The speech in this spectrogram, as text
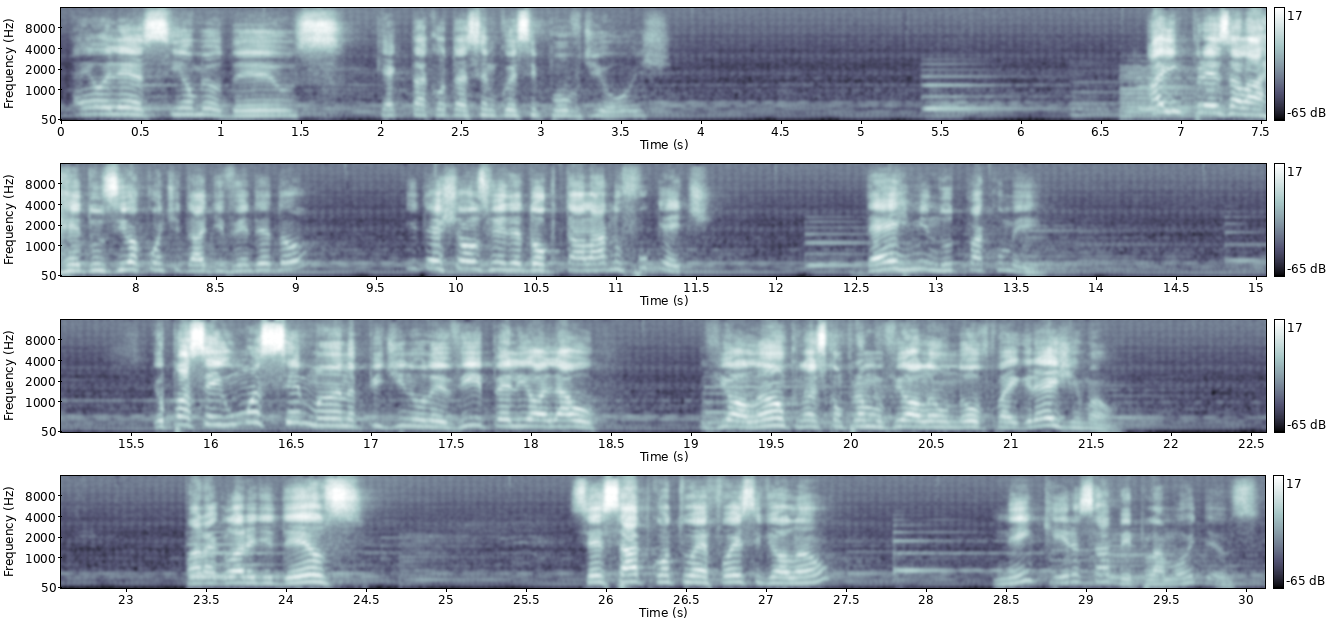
Aí eu olhei assim, oh meu Deus, o que é que está acontecendo com esse povo de hoje? A empresa lá reduziu a quantidade de vendedor e deixou os vendedores que estão tá lá no foguete. Dez minutos para comer. Eu passei uma semana pedindo o Levi para ele olhar o, o violão, que nós compramos um violão novo para a igreja, irmão. Para a glória de Deus. Você sabe quanto é, foi esse violão? Nem queira saber, pelo amor de Deus.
